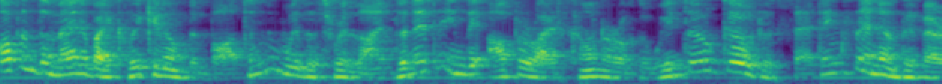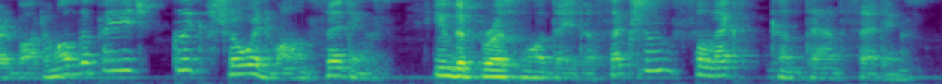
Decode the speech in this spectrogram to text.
Open the menu by clicking on the button with the three lines on it in the upper right corner of the window, go to Settings, and at the very bottom of the page, click Show Advanced Settings. In the Personal Data section, select Content Settings.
